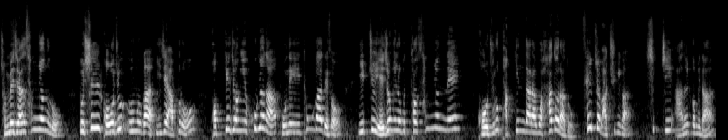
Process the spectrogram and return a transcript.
전매 제한 3년으로 또 실거주 의무가 이제 앞으로 법 개정이 혹여나 본회의 통과돼서 입주 예정일로부터 3년 내 거주로 바뀐다라고 하더라도 세입자 맞추기가 쉽지 않을 겁니다.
